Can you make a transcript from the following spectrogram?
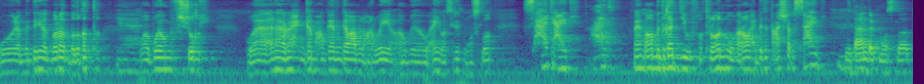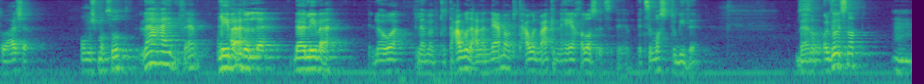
ولما الدنيا تبرد بتغطى. ياه. وأبويا وأمي في الشغل. وأنا رايح الجامعة وجاي من الجامعة بالعربية أو باي وسيلة مواصلات بس عادي عادي. عادي. فاهم؟ آه متغدي وفطران وهروح البيت أتعشى بس عادي. أنت عندك مواصلات وعشاء ومش مبسوط؟ لا عادي فاهم؟ ليه بقى؟ الحمد لله. ده ليه بقى؟ اللي هو لما بتتعود على النعمة وتتحول معاك إن هي خلاص it's it's to be there. فاهم؟ بالظبط. although it's not. مم.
